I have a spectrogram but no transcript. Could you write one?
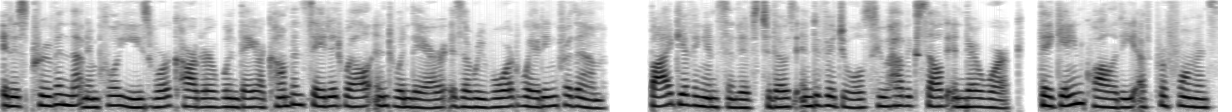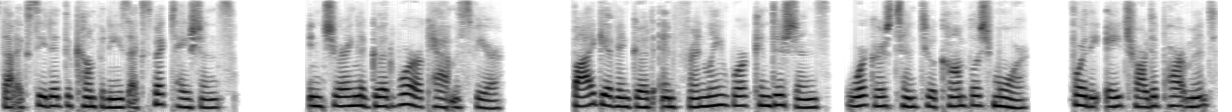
It is proven that employees work harder when they are compensated well and when there is a reward waiting for them. By giving incentives to those individuals who have excelled in their work, they gain quality of performance that exceeded the company's expectations ensuring a good work atmosphere. By giving good and friendly work conditions, workers tend to accomplish more. For the HR department,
